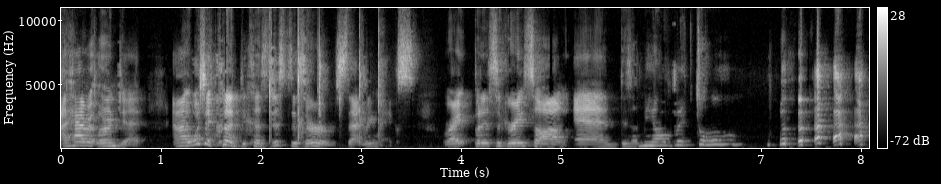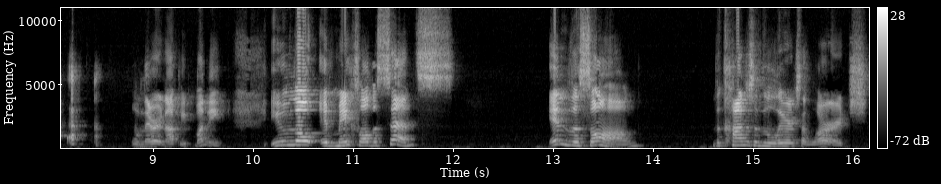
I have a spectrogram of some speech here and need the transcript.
I haven't learned yet. And I wish I could because this deserves that remix, right? But it's a great song, and Des amis en béton will never not be funny. Even though it makes all the sense in the song, the context of the lyrics at large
